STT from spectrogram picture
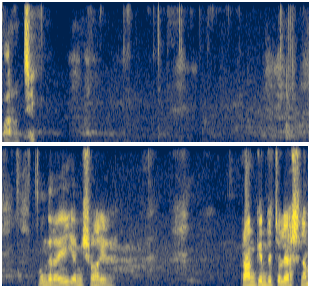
পার হচ্ছি। বন্ধুরা, এই আমি শহরের প্রাণকেন্দ্রে চলে আসলাম।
